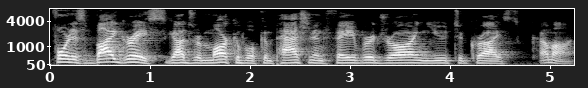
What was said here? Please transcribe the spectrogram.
For it is by grace, God's remarkable compassion and favor drawing you to Christ. Come on.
